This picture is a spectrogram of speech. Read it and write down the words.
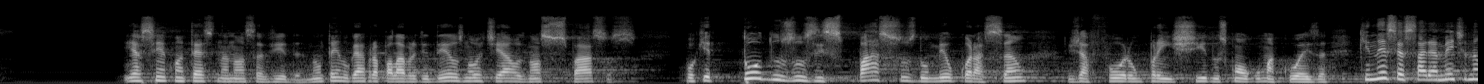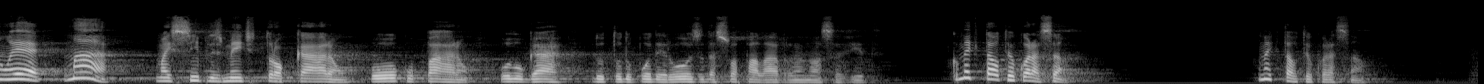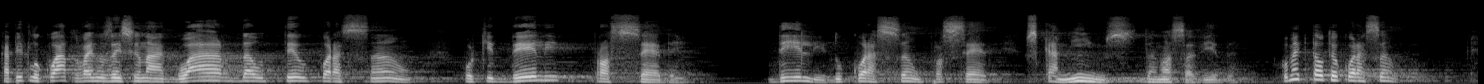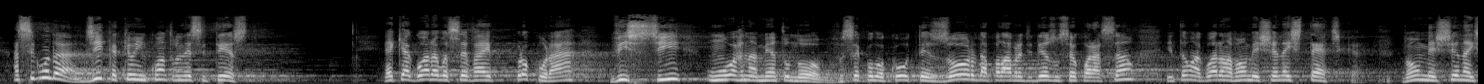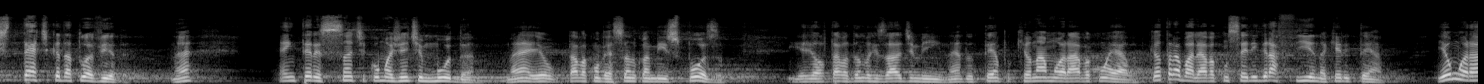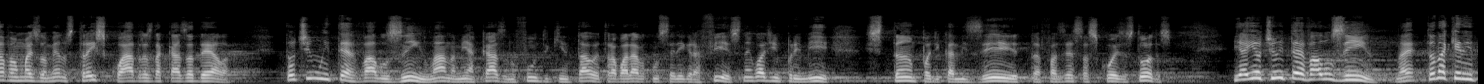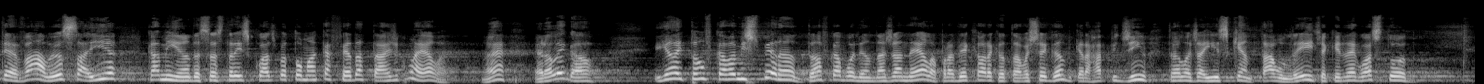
E assim acontece na nossa vida. Não tem lugar para a palavra de Deus nortear os nossos passos, porque todos os espaços do meu coração já foram preenchidos com alguma coisa que necessariamente não é má, mas simplesmente trocaram ou ocuparam o lugar do Todo-Poderoso, da Sua palavra na nossa vida. Como é que está o teu coração? Como é que está o teu coração? Capítulo 4 vai nos ensinar: guarda o teu coração, porque dele procedem, dele, do coração procede os caminhos da nossa vida. Como é que está o teu coração? A segunda dica que eu encontro nesse texto é que agora você vai procurar vestir um ornamento novo. Você colocou o tesouro da palavra de Deus no seu coração, então agora nós vamos mexer na estética. Vamos mexer na estética da tua vida, né? É interessante como a gente muda, né? Eu estava conversando com a minha esposa e ela estava dando risada de mim, né? Do tempo que eu namorava com ela, porque eu trabalhava com serigrafia naquele tempo. E eu morava mais ou menos três quadras da casa dela. Então tinha um intervalozinho lá na minha casa, no fundo do quintal, eu trabalhava com serigrafia, esse negócio de imprimir estampa de camiseta, fazer essas coisas todas. E aí eu tinha um intervalozinho, né? Então naquele intervalo eu saía caminhando essas três quadras para tomar café da tarde com ela, né? Era legal. E ela então ficava me esperando, então ela ficava olhando na janela para ver que hora que eu estava chegando, que era rapidinho, então ela já ia esquentar o leite, aquele negócio todo.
